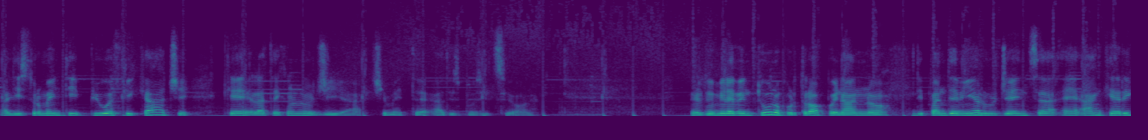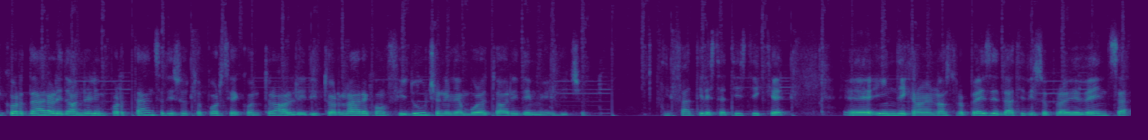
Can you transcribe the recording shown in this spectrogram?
agli strumenti più efficaci che la tecnologia ci mette a disposizione. Nel 2021, purtroppo, in anno di pandemia, l'urgenza è anche ricordare alle donne l'importanza di sottoporsi ai controlli, di tornare con fiducia negli ambulatori dei medici. Infatti le statistiche eh, indicano nel nostro paese dati di sopravvivenza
